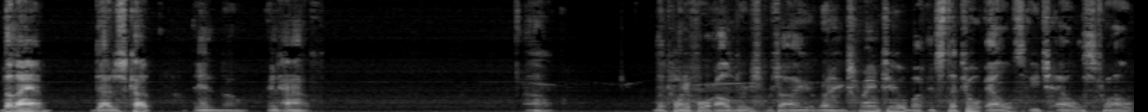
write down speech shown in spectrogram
the lamb that is cut in uh, in half. Uh, the 24 elders, which I already explained to you, but it's the two L's. Each L is 12.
